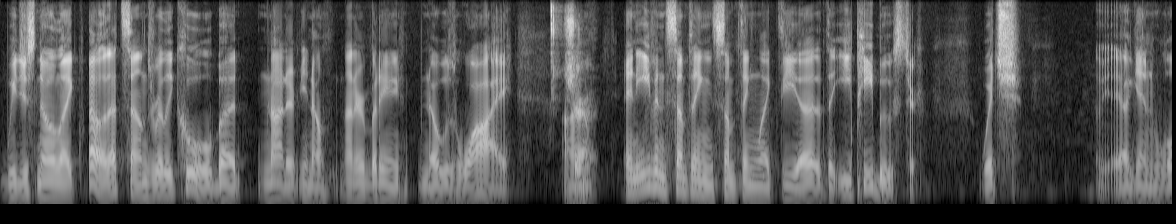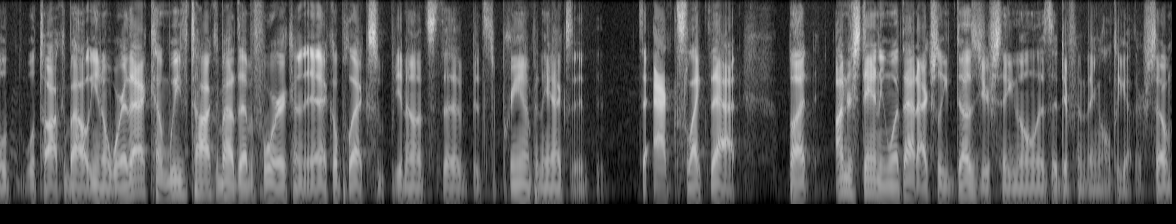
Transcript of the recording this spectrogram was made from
we just know like oh that sounds really cool but not you know not everybody knows why. Um, Sure. and even something something like the uh, the EP booster which again we'll we'll talk about you know where that come we've talked about that before it kind echoplex you know it's the it's the preamp and the exit it, it acts like that. But understanding what that actually does to your signal is a different thing altogether. So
